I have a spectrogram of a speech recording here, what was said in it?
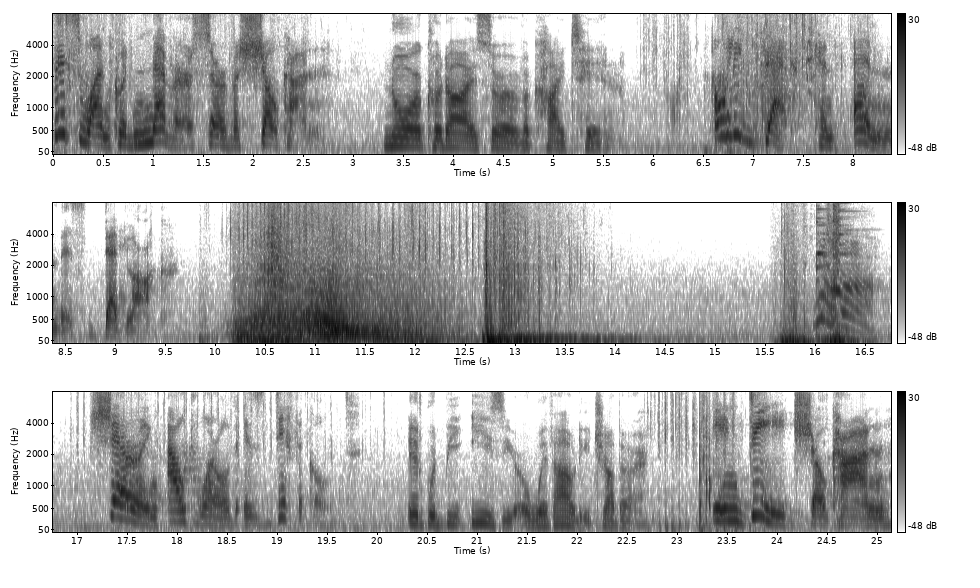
This one could never serve a Shokan. Nor could I serve a Kytinn. Only death can end this deadlock. Entering Outworld is difficult. It would be easier without each other. Indeed, Shokan.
